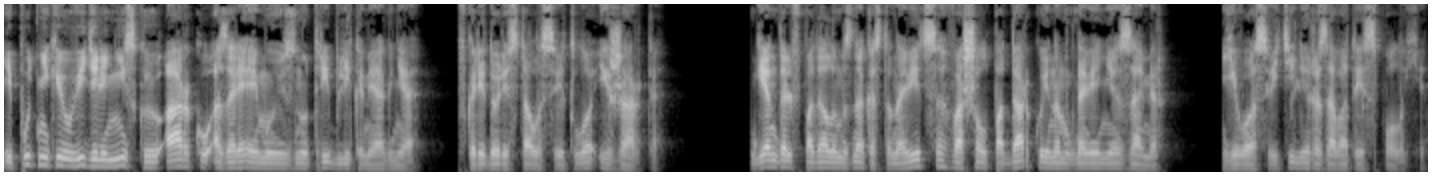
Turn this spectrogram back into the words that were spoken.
и путники увидели низкую арку, озаряемую изнутри бликами огня. В коридоре стало светло и жарко. Гендальф подал им знак остановиться, вошел под арку и на мгновение замер. Его осветили розоватые сполохи.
